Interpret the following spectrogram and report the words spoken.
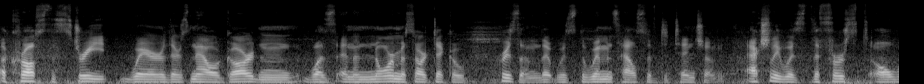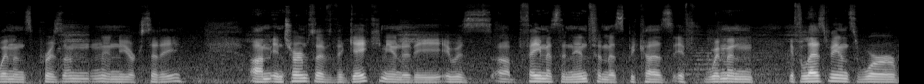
across the street where there's now a garden, was an enormous Art Deco prison that was the Women's House of Detention. Actually, was the first all women's prison in New York City. Um, in terms of the gay community, it was uh, famous and infamous because if women, if lesbians were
